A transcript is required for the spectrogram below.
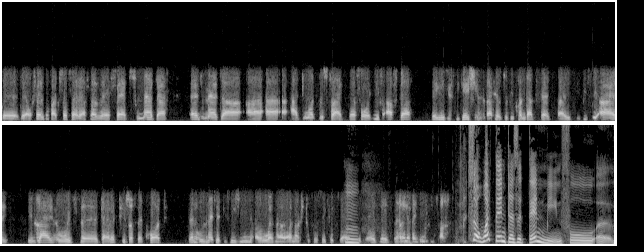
the, the offense of accessory after the fact to murder and murder uh, uh, are do not prescribed. Therefore, if after the investigation that has to be conducted by the PCI in line with the directives of the court, then we'll make a decision on whether or not to prosecute uh, mm. the, the, the, relevant individual. So, what then does it then mean for uh,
